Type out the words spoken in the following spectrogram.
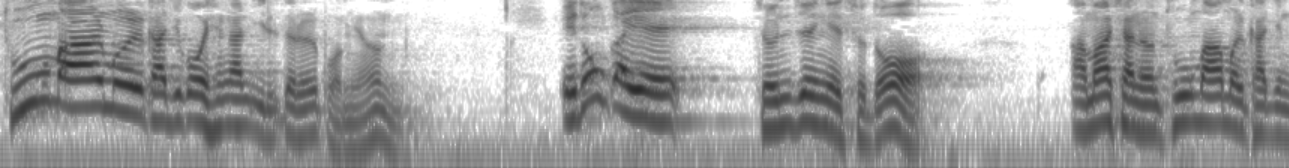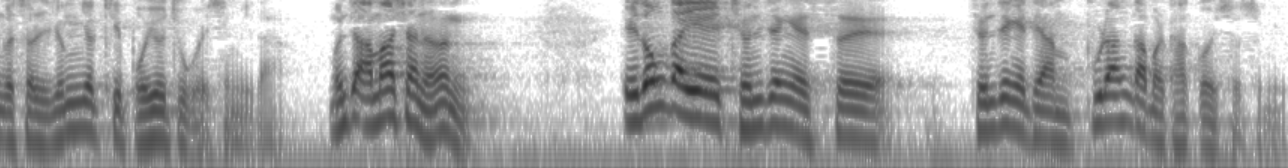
두 마음을 가지고 행한 일들을 보면 에돔과의 전쟁에서도 아마샤는 두 마음을 가진 것을 역력히 보여주고 있습니다. 먼저 아마샤는 에돔과의 전쟁에서 전쟁에 대한 불안감을 갖고 있었습니다.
